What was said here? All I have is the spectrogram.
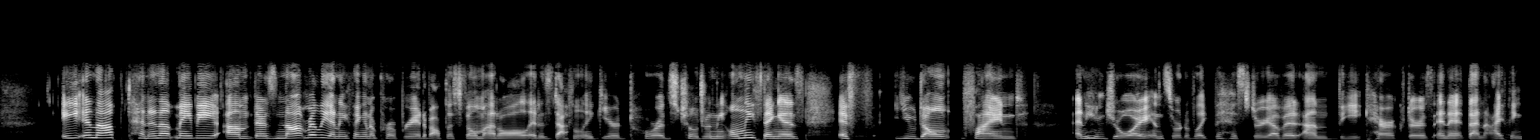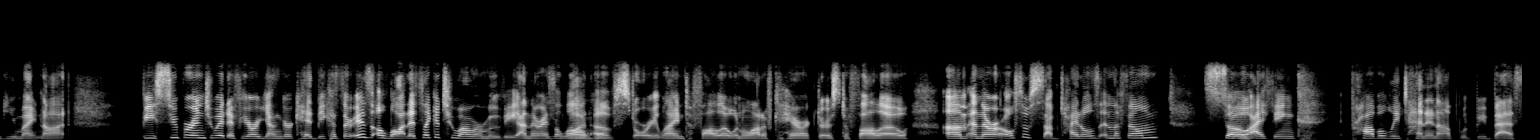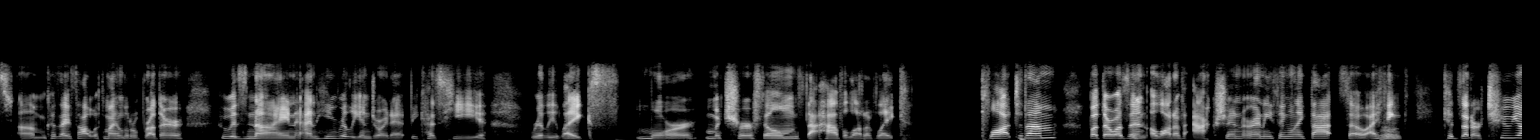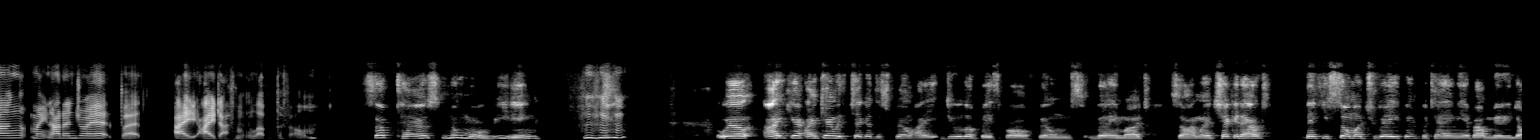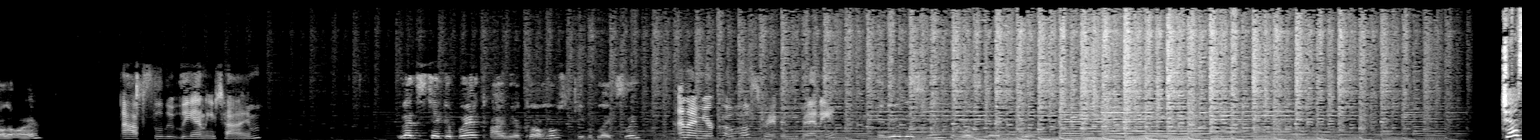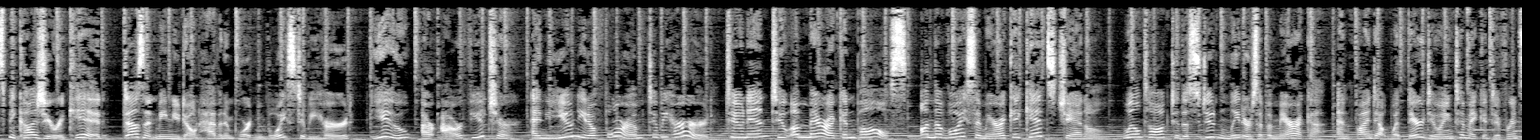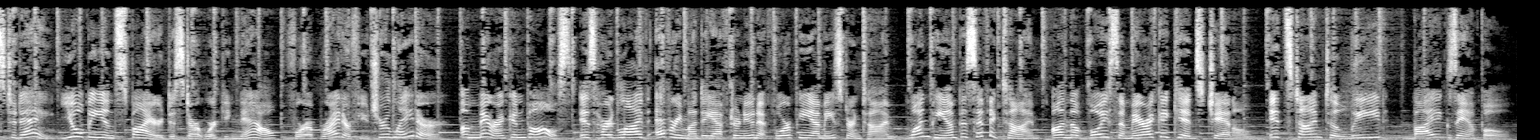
eight and up, 10 and up, maybe. Um, there's not really anything inappropriate about this film at all. It is definitely geared towards children. The only thing is, if you don't find any joy in sort of like the history of it and the characters in it, then I think you might not be super into it if you're a younger kid because there is a lot. It's like a two hour movie and there is a lot oh, of storyline to follow and a lot of characters to follow. Um, and there are also subtitles in the film. So mm. I think probably 10 and up would be best because um, I saw it with my little brother who is nine and he really enjoyed it because he really likes more mature films that have a lot of like plot to them, but there wasn't a lot of action or anything like that. So I think kids that are too young might not enjoy it, but I, I definitely loved the film. Subtitles, no more reading. well, I can't I can't wait to check out this film. I do love baseball films very much, so I'm gonna check it out. Thank you so much, Raven, for telling me about Million Dollar Arm. Absolutely, anytime. Let's take a break. I'm your co-host, Keefer Blakeslee. And I'm your co-host, Raven Devanney. And you're listening to Voice America Just because you're a kid doesn't mean you don't have an important voice to be heard. You are our future, and you need a forum to be heard. Tune in to American Pulse on the Voice America Kids channel. We'll talk to the student leaders of America and find out what they're doing to make a difference today. You'll be inspired to start working now for a brighter future later. American Pulse is heard live every Monday afternoon at 4 p.m. Eastern Time, 1 p.m. Pacific Time on the Voice America Kids channel. It's time to lead by example example.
